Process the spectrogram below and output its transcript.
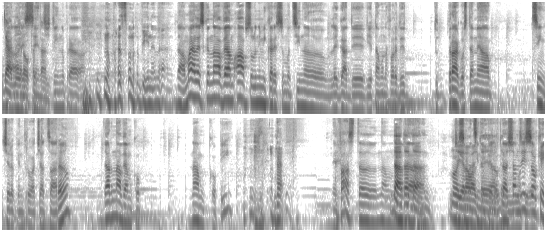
Da, nu are era sens, ofertant. știi? Nu prea... Nu prea sună bine, da. Da, mai ales că nu aveam absolut nimic care să mă țină legat de Vietnam, în afară de d- dragostea mea sinceră pentru acea țară, dar n-aveam copii. N-am copii, Da. nevastă, n-am Da, n-avea da, da. Nu ce să erau mă alte, țină pe loc. alte Da, și am zis, motive.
